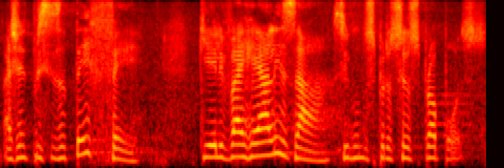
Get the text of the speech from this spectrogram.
a gente precisa ter fé que Ele vai realizar segundo os seus propósitos.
